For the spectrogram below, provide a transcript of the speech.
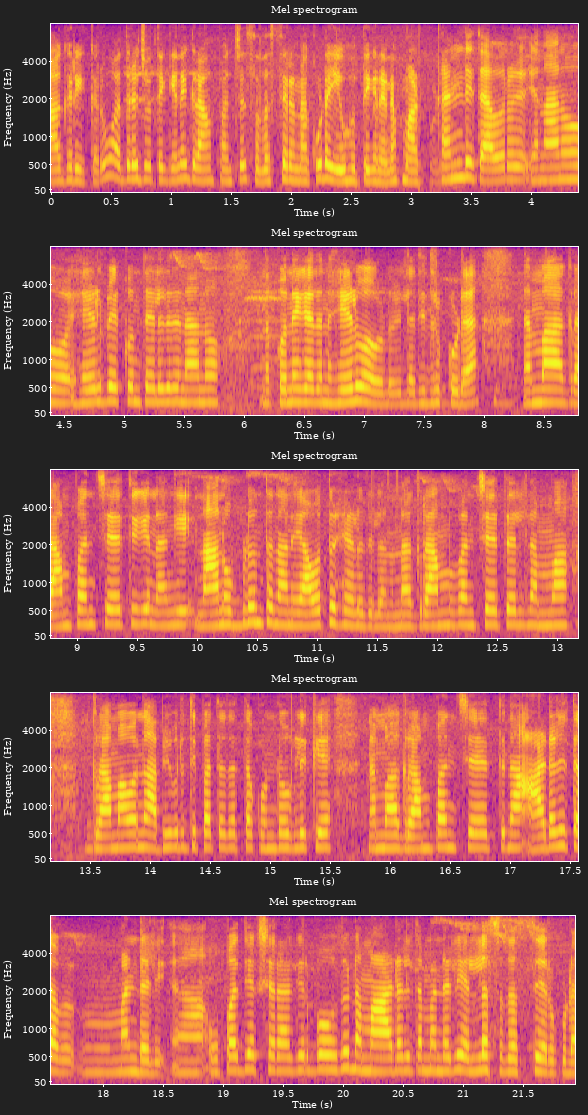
ನಾಗರಿಕರು ಅದರ ಜೊತೆಗೇನೆ ಗ್ರಾಮ ಪಂಚಾಯತ್ ಸದಸ್ಯರನ್ನ ಕೂಡ ಈ ಹೊತ್ತಿಗೆ ನೆನಪು ಮಾಡಿ ಖಂಡಿತ ಅವರು ನಾನು ಹೇಳಬೇಕು ಅಂತ ಹೇಳಿದರೆ ನಾನು ಕೊನೆಗೆ ಅದನ್ನು ಹೇಳುವವಳು ಇಲ್ಲದಿದ್ದರೂ ಕೂಡ. ನಮ್ಮ ಗ್ರಾಮ ಪಂಚಾಯತಿಗೆ ನನಗೆ ನಾನೊಬ್ಳು ಅಂತ ನಾನು ಯಾವತ್ತೂ ಹೇಳೋದಿಲ್ಲ. ನನ್ನ ಗ್ರಾಮ ಪಂಚಾಯತಿಯಲ್ಲಿ ನಮ್ಮ ಗ್ರಾಮವನ್ನು ಅಭಿವೃದ್ಧಿ ಪಥದತ್ತ ಕೊಂಡೋಗಲಿಕ್ಕೆ ನಮ್ಮ ಗ್ರಾಮ ಪಂಚಾಯತ್ನ ಆಡಳಿತ ಮಂಡಳಿ ಉಪಾಧ್ಯಕ್ಷರಾಗಿರಬಹುದು ನಮ್ಮ ಆಡಳಿತ ಮಂಡಳಿ ಎಲ್ಲ ಸದಸ್ಯರು ಕೂಡ.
